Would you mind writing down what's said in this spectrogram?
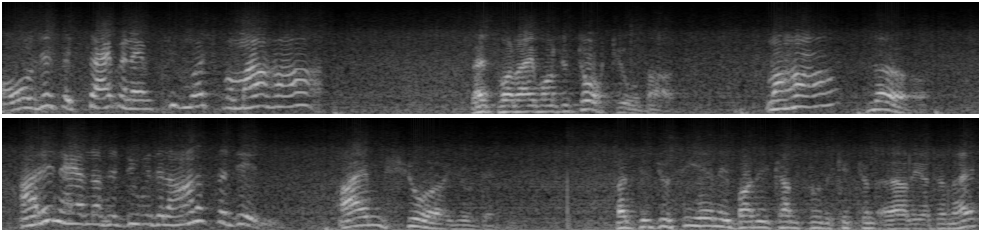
All this excitement ain't too much for my heart. That's what I want to talk to you about. My heart? No, I didn't have nothing to do with it, honest, I didn't. I'm sure you didn't. But did you see anybody come through the kitchen earlier tonight?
